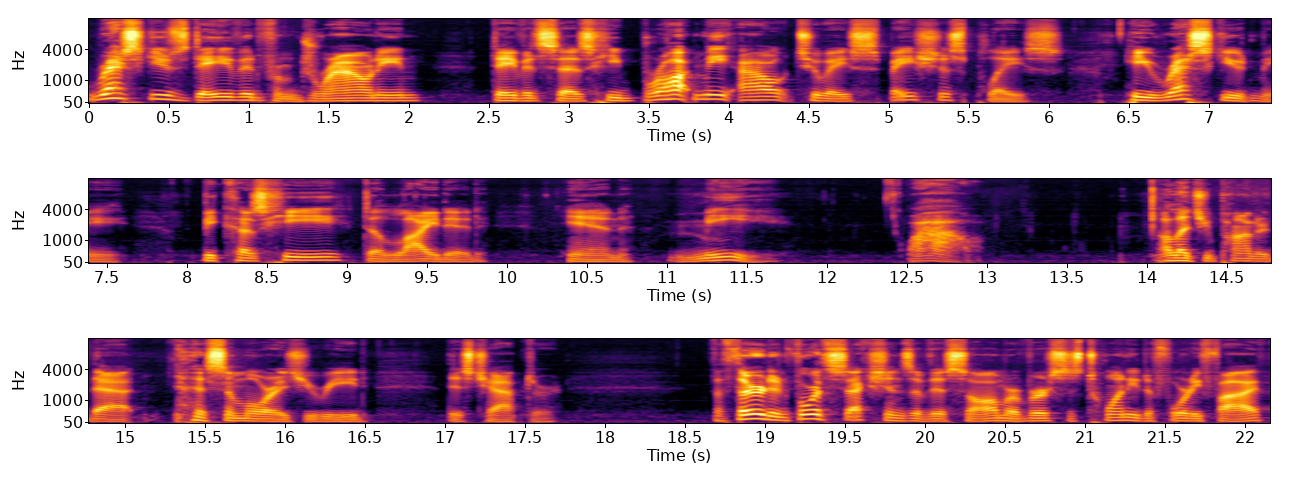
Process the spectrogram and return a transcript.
rescues David from drowning. David says, He brought me out to a spacious place. He rescued me because he delighted in me. Wow. I'll let you ponder that some more as you read this chapter. The third and fourth sections of this psalm are verses 20 to 45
